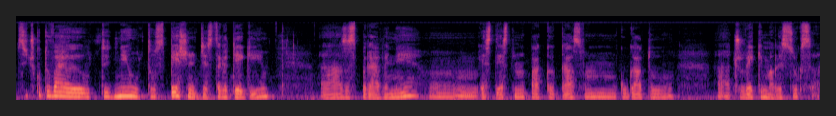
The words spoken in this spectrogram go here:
Всичко това е от едни от успешните стратегии а, за справяне. Естествено, пак казвам, когато а, човек има ресурса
